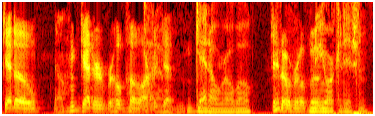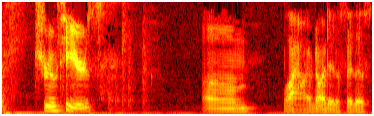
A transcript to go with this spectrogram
Ghetto no Getter Robo Armageddon, Ghetto Robo, Ghetto Robo, New York edition. True Tears. Um, wow, I have no idea to say this.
